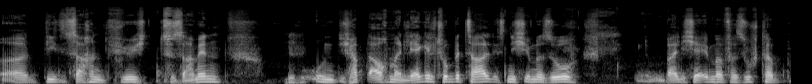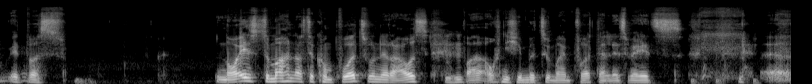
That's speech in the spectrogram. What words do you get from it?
Äh, die Sachen führe ich zusammen mhm. und ich habe auch mein Lehrgeld schon bezahlt. Ist nicht immer so, weil ich ja immer versucht habe, etwas Neues zu machen aus der Komfortzone raus, mhm. war auch nicht immer zu meinem Vorteil. Das wäre jetzt, äh,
